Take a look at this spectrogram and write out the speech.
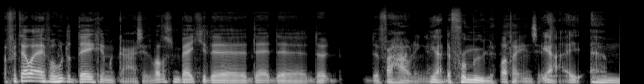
Vertel even hoe dat deeg in elkaar zit. Wat is een beetje de, de, de, de, de verhoudingen? Ja, de formule. Wat erin zit? Ja, eh, ehm,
